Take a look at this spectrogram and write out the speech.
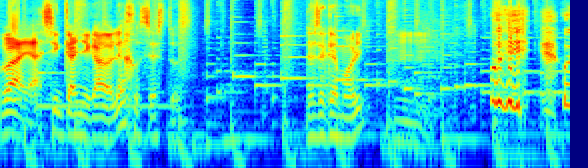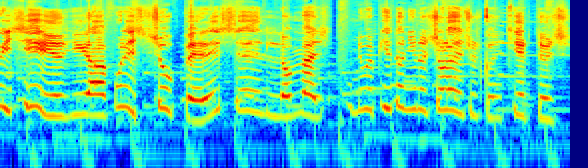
Vaya, sí que han llegado lejos estos. ¿Desde que morí? Uy, uy, sí, Grabaful es súper, es eh, lo más. No me pierdo ni uno solo de sus conciertos.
